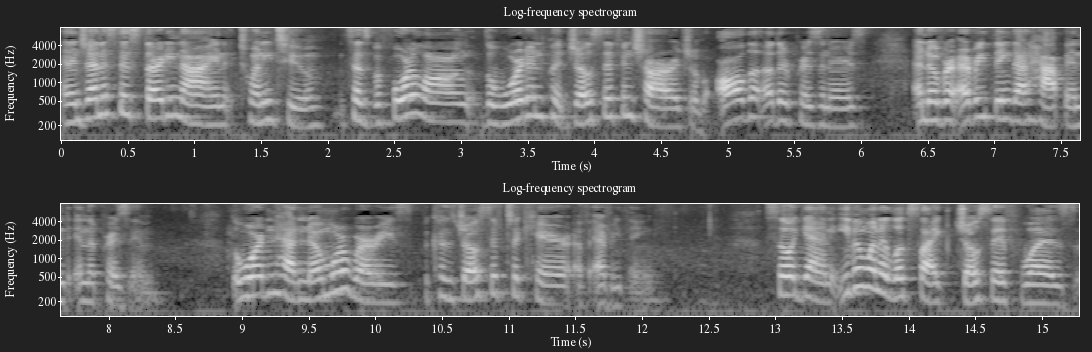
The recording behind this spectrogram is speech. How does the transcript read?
And in Genesis 39 22, it says, Before long, the warden put Joseph in charge of all the other prisoners and over everything that happened in the prison. The warden had no more worries because Joseph took care of everything. So, again, even when it looks like Joseph was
